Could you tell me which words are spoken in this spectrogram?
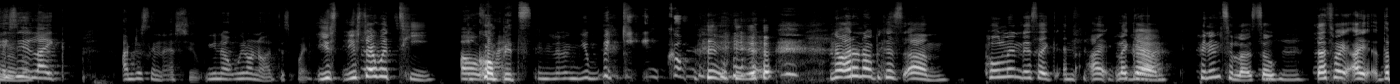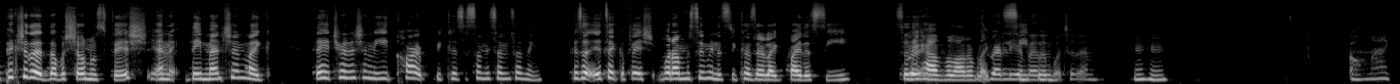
I Is it know. like? I'm just gonna assume. You know, we don't know at this point. You you start with tea. Oh, crumpets. Right. No, You big crumpets. yeah. No, I don't know because um Poland is like an I like Yeah. a peninsula, so Mhm. that's why I the picture that, that was shown was fish, Yeah. and they mentioned like they traditionally eat carp because it's something something something because it's like a fish. But I'm assuming it's because they're like by the sea, so they have a lot of It's like readily seafood. available to them. Mm-hmm. Oh my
